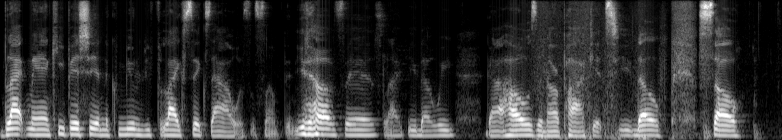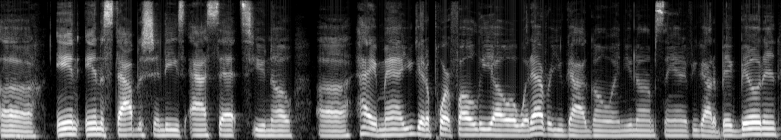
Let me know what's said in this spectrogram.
black man keep his shit in the community for like six hours or something you know what i'm saying it's like you know we got holes in our pockets you know so uh in in establishing these assets you know uh, hey man, you get a portfolio or whatever you got going, you know what I'm saying? If you got a big building,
